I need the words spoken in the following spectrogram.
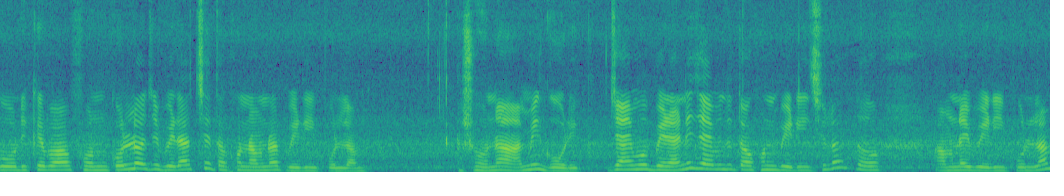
গৌরীকে বাবা ফোন করল যে বেরাচ্ছে তখন আমরা বেরিয়ে পড়লাম। সোনা, আমি গরিব জাইমু বেরানি জাইমু তো তখন বেরিয়েছিল, তো আমরাই বেরিয়ে পড়লাম।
